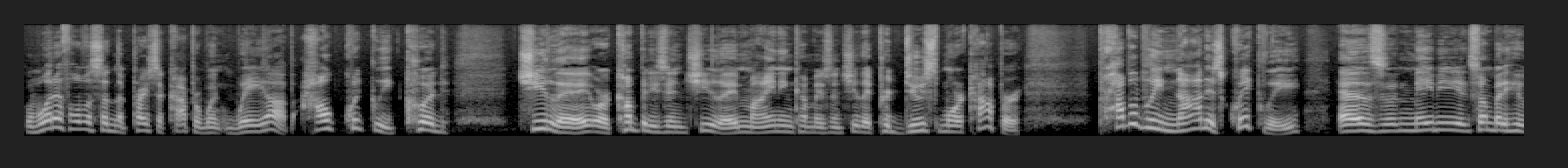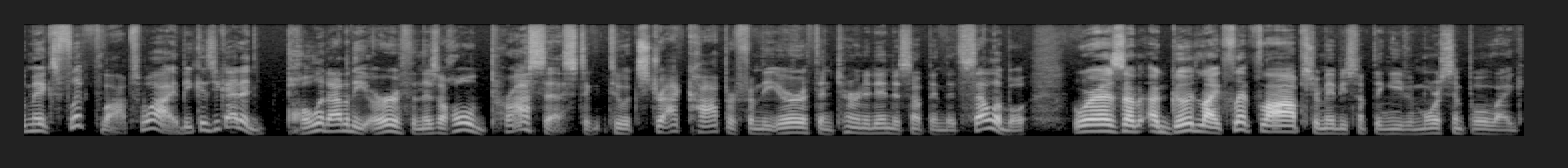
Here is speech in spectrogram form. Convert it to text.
But what if all of a sudden the price of copper went way up? How quickly could Chile or companies in Chile, mining companies in Chile, produce more copper? Probably not as quickly as maybe somebody who makes flip flops. Why? Because you got to pull it out of the earth, and there's a whole process to, to extract copper from the earth and turn it into something that's sellable. Whereas a, a good like flip flops, or maybe something even more simple like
